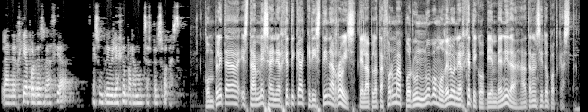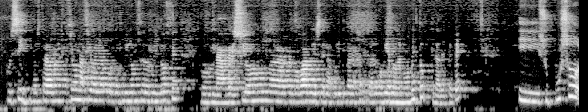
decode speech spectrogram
la energía, por desgracia, es un privilegio para muchas personas. Completa esta mesa energética Cristina Royce, de la plataforma por un nuevo modelo energético. Bienvenida a Tránsito Podcast. Pues sí, nuestra organización nació allá por 2011-2012 por la agresión a renovables de la política energética del gobierno en el momento, que era del PP, y supuso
